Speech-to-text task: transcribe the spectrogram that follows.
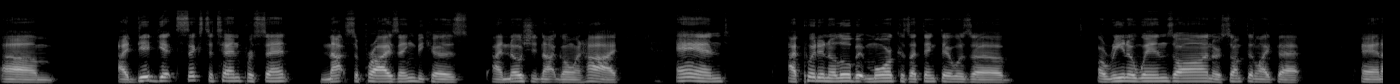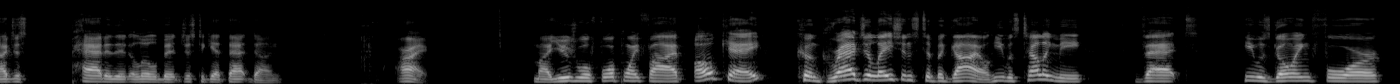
um, I did get six to ten percent. Not surprising because I know she's not going high, and I put in a little bit more because I think there was a arena wins on or something like that, and I just padded it a little bit just to get that done. All right, my usual 4.5. Okay, congratulations to Beguile. He was telling me that he was going for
